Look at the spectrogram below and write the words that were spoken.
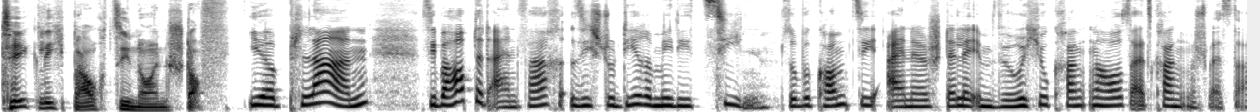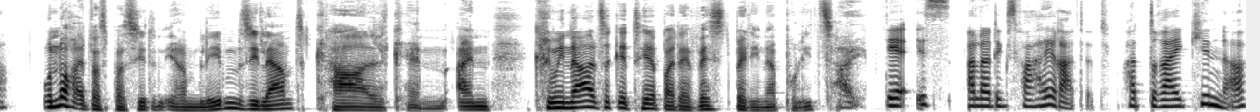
täglich braucht sie neuen Stoff. Ihr Plan, sie behauptet einfach, sie studiere Medizin. So bekommt sie eine Stelle im Virchow-Krankenhaus als Krankenschwester. Und noch etwas passiert in ihrem Leben. Sie lernt Karl kennen, einen Kriminalsekretär bei der Westberliner Polizei. Der ist allerdings verheiratet, hat drei Kinder,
